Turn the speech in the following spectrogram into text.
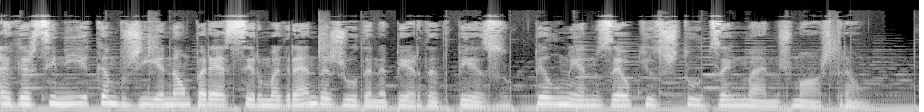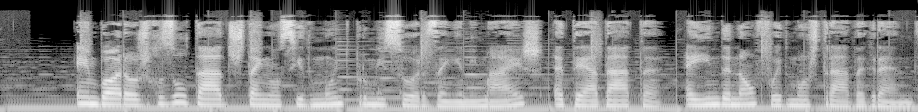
A Garcinia cambogia não parece ser uma grande ajuda na perda de peso, pelo menos é o que os estudos em humanos mostram. Embora os resultados tenham sido muito promissores em animais, até à data, ainda não foi demonstrada grande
